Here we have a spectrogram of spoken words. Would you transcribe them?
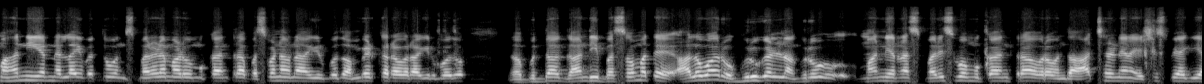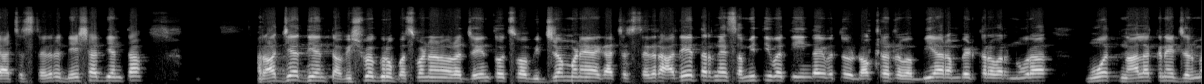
ಮಹನೀಯರ್ನೆಲ್ಲ ಇವತ್ತು ಒಂದು ಸ್ಮರಣೆ ಮಾಡುವ ಮುಖಾಂತರ ಬಸವಣ್ಣವರಾಗಿರ್ಬೋದು ಅಂಬೇಡ್ಕರ್ ಅವರಾಗಿರ್ಬೋದು ಬುದ್ಧ, ಗಾಂಧಿ, ಬಸವ ಮತ್ತೆ ಹಲವಾರು ಗುರುಗಳನ್ನ, ಗುರು ಮಾನ್ಯರನ್ನ ಸ್ಮರಿಸುವ ಮುಖಾಂತರ ಅವರ ಒಂದು ಆಚರಣೆಯನ್ನ ಯಶಸ್ವಿಯಾಗಿ ಆಚರಿಸ್ತಾ ಇದ್ರೆ ದೇಶಾದ್ಯಂತ ರಾಜ್ಯಾದ್ಯಂತ ವಿಶ್ವಗುರು ಬಸವಣ್ಣನವರ ಜಯಂತ್ಯೋತ್ಸವ ವಿಜೃಂಭಣೆಯಾಗಿ ಆಚರಿಸ್ತಾ ಇದ್ದಾರೆ. ಅದೇ ತರನೇ ಸಮಿತಿ ವತಿಯಿಂದ ಇವತ್ತು ಡಾಕ್ಟರ್ ಬಿ ಆರ್ ಅಂಬೇಡ್ಕರ್ ಅವರ ನೂರ ಮೂವತ್ನಾಲ್ಕನೇ ಜನ್ಮ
